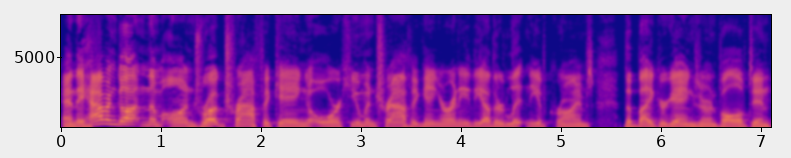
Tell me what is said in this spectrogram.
and they haven't gotten them on drug trafficking or human trafficking or any of the other litany of crimes the biker gangs are involved in,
